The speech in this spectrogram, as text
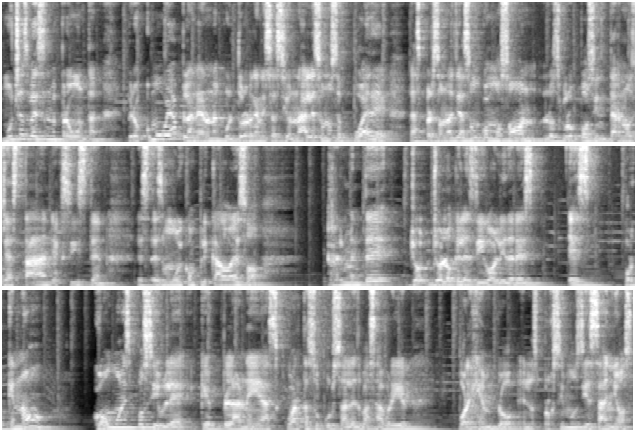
Muchas veces me preguntan, pero ¿cómo voy a planear una cultura organizacional? Eso no se puede. Las personas ya son como son. Los grupos internos ya están, ya existen. Es, muy complicado eso. Realmente yo, yo lo que les digo, líderes, es, ¿por qué no? ¿Cómo es posible que planeas cuántas sucursales vas a abrir, por ejemplo, en los próximos 10 años,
